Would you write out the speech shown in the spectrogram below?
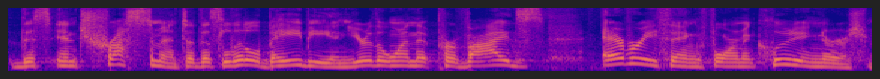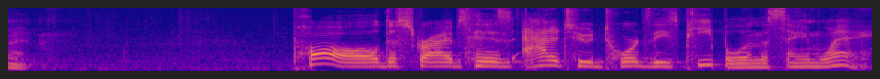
this entrustment of this little baby, and you're the one that provides everything for him, including nourishment. Paul describes his attitude towards these people in the same way.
